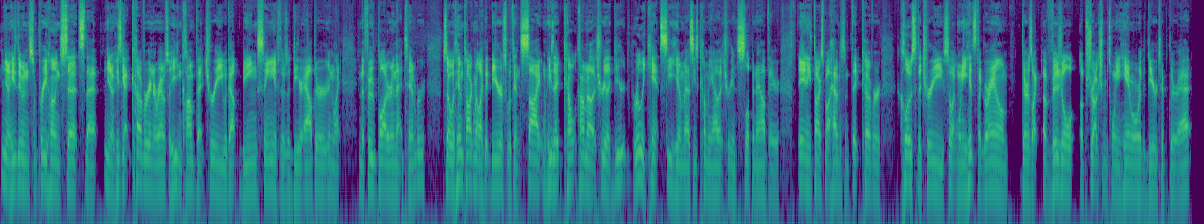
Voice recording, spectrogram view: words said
you know, he's doing some pre-hung sets that you know he's got cover in around so he can climb that tree without being seen if there's a deer out there in like in the food plot or in that timber. So with him talking about like the deer is within sight when he's at, climbing out of the tree, that deer really can't see him as he's coming out of that tree and slipping out there. And he talks about having some thick cover close to the tree, so like when he hits the ground, there's like a visual obstruction between him and where the deer typically are at,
